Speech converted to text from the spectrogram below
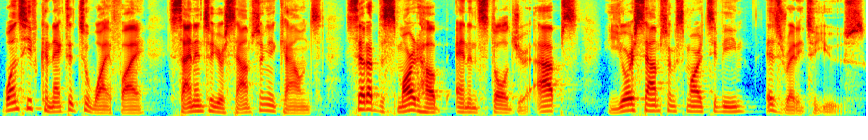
Once you've connected to Wi Fi, sign into your Samsung account, set up the Smart Hub, and installed your apps, your Samsung Smart TV is ready to use.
